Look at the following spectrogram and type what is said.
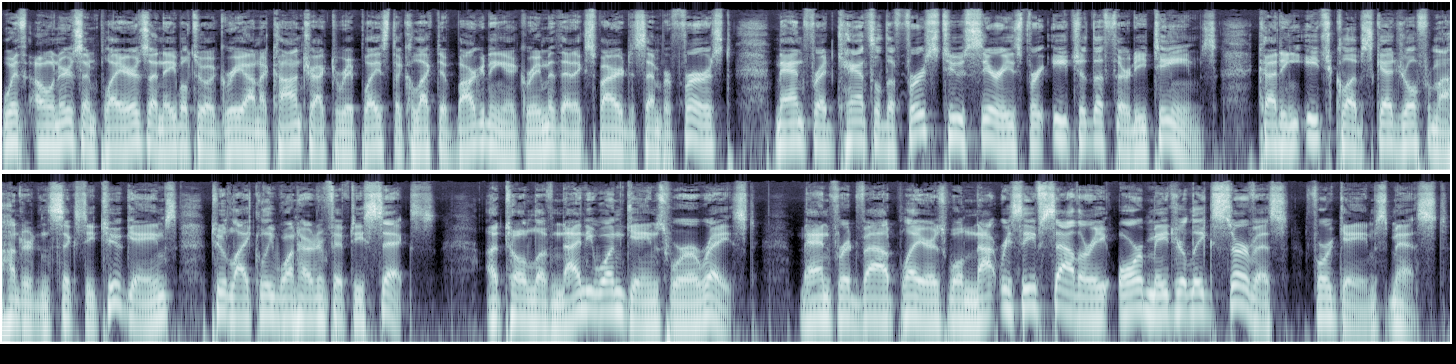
With owners and players unable to agree on a contract to replace the collective bargaining agreement that expired December 1st, Manfred canceled the first two series for each of the 30 teams, cutting each club's schedule from 162 games to likely 156. A total of 91 games were erased. Manfred vowed players will not receive salary or major league service for games missed.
